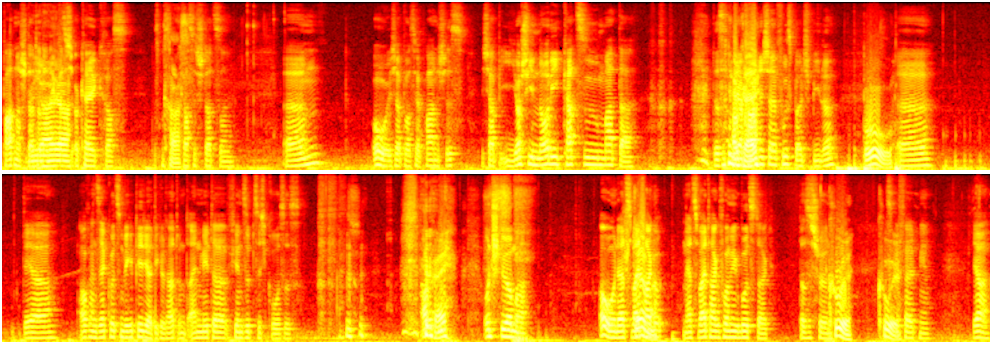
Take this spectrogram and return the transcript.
Partnerstadt, Ja, dann denkt man ja. sich, okay, krass. Das muss Krass. eine krasse Stadt sein. Ähm, oh, ich habe was Japanisches. Ich habe Yoshinori Katsumata. Das ist ein Okay. japanischer Fußballspieler, Oh. äh, der auch einen sehr kurzen Wikipedia-Artikel hat und 1,74 Meter groß ist. Okay. Und Stürmer. Oh, und er hat zwei. Tage, er hat zwei Tage vor mir Geburtstag. Das ist schön. Cool. Das Cool. gefällt mir. Ja,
